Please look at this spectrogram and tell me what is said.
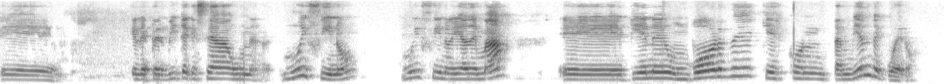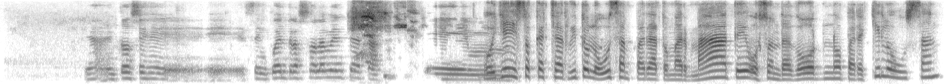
eh, que le permite que sea muy fino, muy fino. Y además eh, tiene un borde que es con, también de cuero. Entonces eh, se encuentra solamente acá. Em, Oye, ¿esos cacharritos lo usan para tomar mate o son de adorno? ¿Para qué lo usan?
